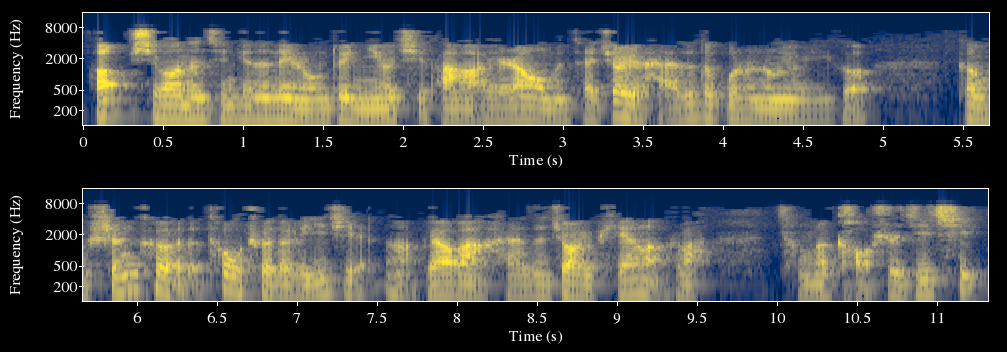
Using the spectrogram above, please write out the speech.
好，希望呢今天的内容对你有启发啊，也让我们在教育孩子的过程中有一个更深刻的、透彻的理解啊，不要把孩子教育偏了，是吧？成了考试机器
